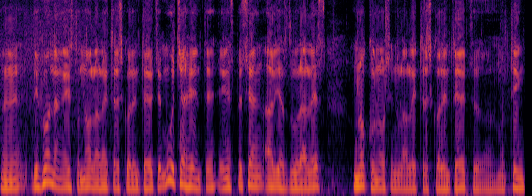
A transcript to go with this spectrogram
eh, difundan esto, ¿no? La ley 348. Mucha gente, en especial en áreas rurales, no conocen la ley 348, Martín.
